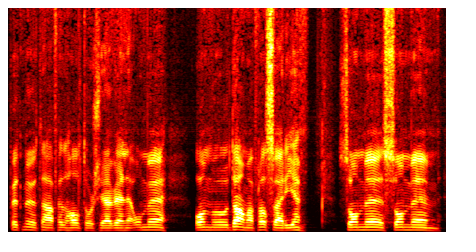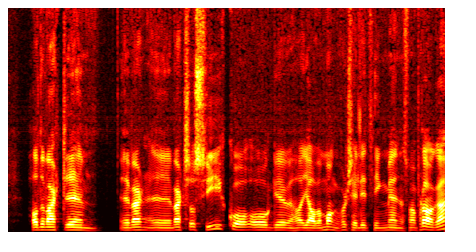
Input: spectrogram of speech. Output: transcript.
på et, møte her for et halvt år siden om, om dama fra Sverige som, som hadde vært, vært, vært, så syk og, og ja, var mange forskjellige ting med henne som var plaga.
